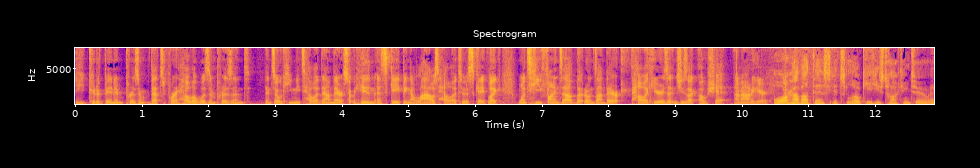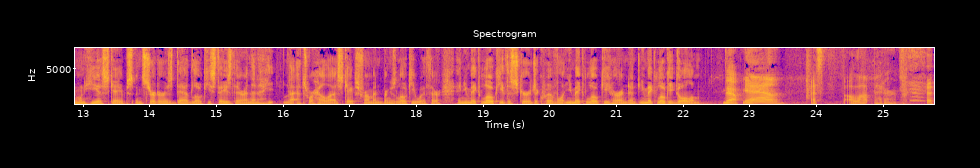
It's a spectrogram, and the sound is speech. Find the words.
he could have been in prison. That's where Hela was imprisoned, and so he meets Hela down there. So him escaping allows Hela to escape. Like once he finds out that Odin's not there, Hela hears it, and she's like, "Oh shit, I'm out of here." Or how about this? It's Loki he's talking to, and when he escapes and Surtur is dead, Loki stays there, and then he, that's where Hela escapes from and brings Loki with her. And you make Loki the Scourge equivalent. You make Loki her indent. You make Loki Golem. Yeah, Yeah, that's a lot better. but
